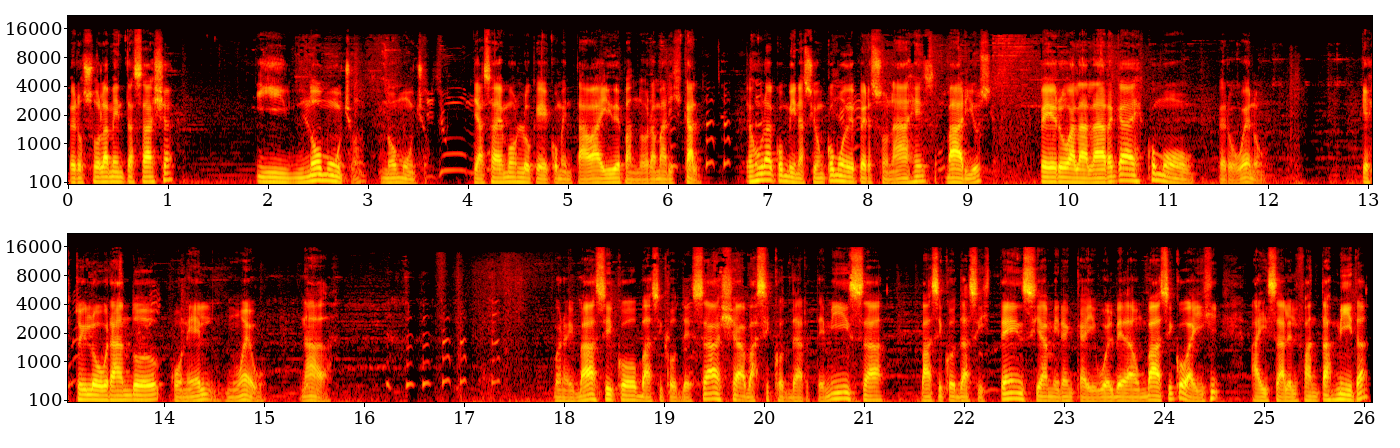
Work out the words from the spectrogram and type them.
Pero solamente a Sasha y no mucho, no mucho. Ya sabemos lo que comentaba ahí de Pandora Mariscal. Es una combinación como de personajes, varios, pero a la larga es como, pero bueno, ¿qué estoy logrando con él nuevo? Nada. Bueno, hay básicos, básicos de Sasha, básicos de Artemisa, básicos de asistencia. Miren que ahí vuelve a dar un básico, ahí, ahí sale el fantasmita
